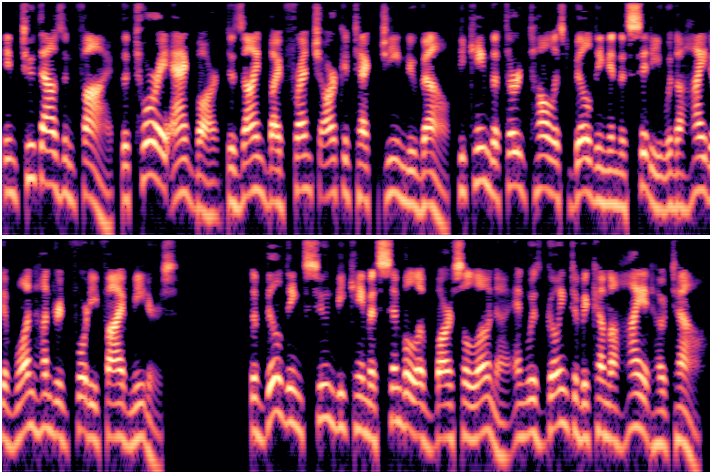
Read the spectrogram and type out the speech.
In 2005, the Torre Agbar, designed by French architect Jean Nouvel, became the third tallest building in the city with a height of 145 meters. The building soon became a symbol of Barcelona and was going to become a Hyatt hotel.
